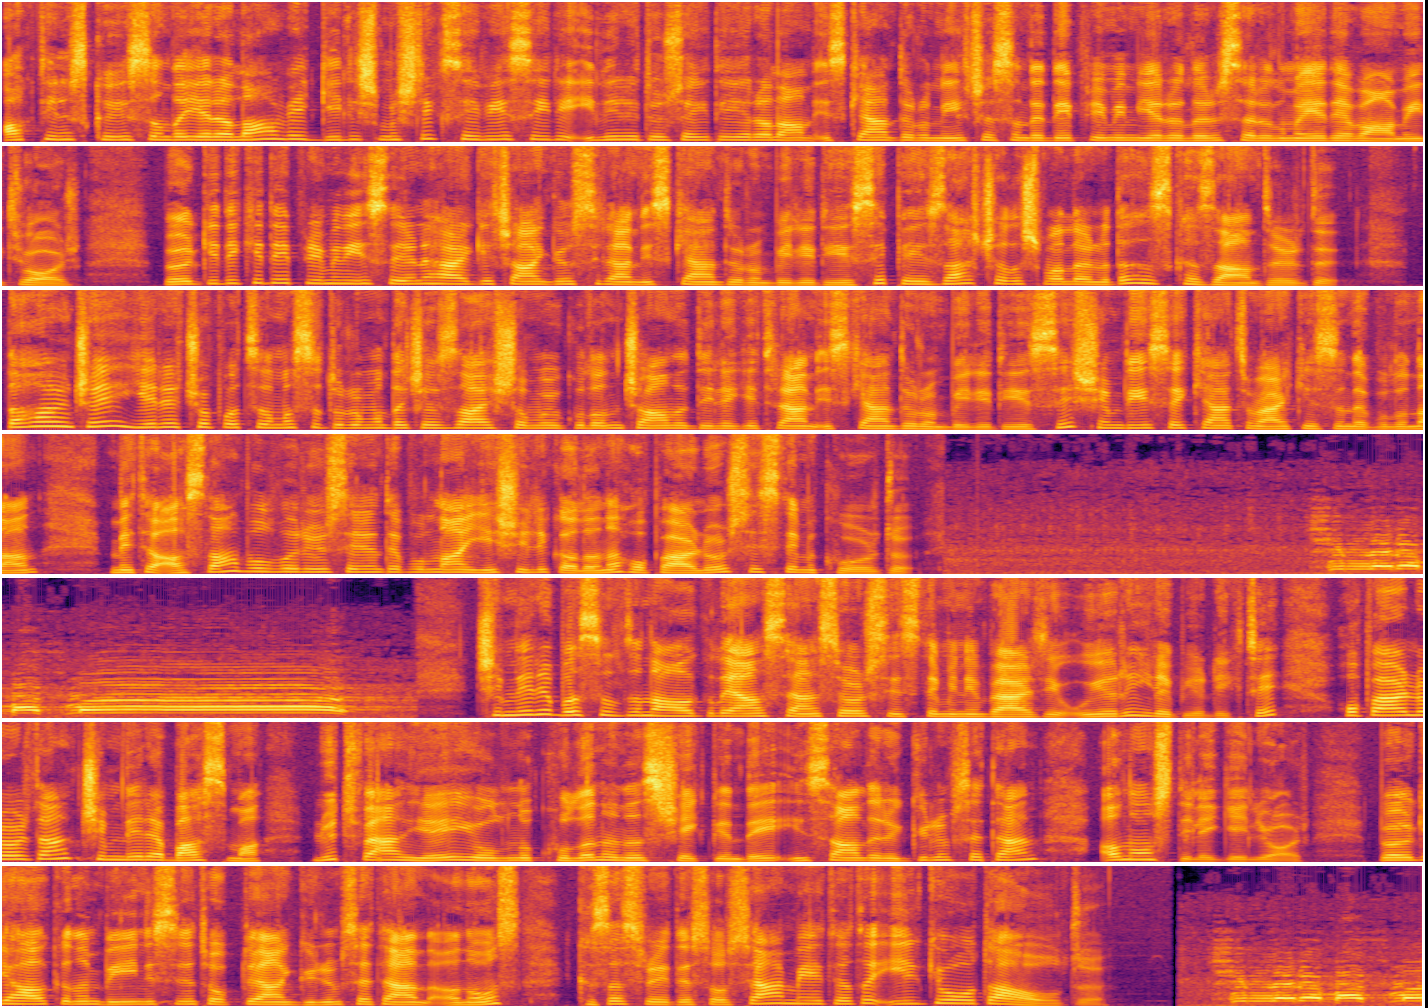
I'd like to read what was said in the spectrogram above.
Akdeniz kıyısında yer alan ve gelişmişlik seviyesiyle ileri düzeyde yer alan İskenderun ilçesinde depremin yaraları sarılmaya devam ediyor. Bölgedeki depremin izlerini her geçen gün silen İskenderun Belediyesi peyzaj çalışmalarını da hız kazandırdı. Daha önce yere çöp atılması durumunda ceza işlemi uygulanacağını dile getiren İskenderun Belediyesi, şimdi ise kent merkezinde bulunan Mete Aslan Bulvarı üzerinde bulunan yeşillik alana hoparlör sistemi kurdu. Çimlere basma. Çimlere basıldığını algılayan sensör sisteminin verdiği uyarı ile birlikte hoparlörden çimlere basma, lütfen yaya yolunu kullanınız şeklinde insanları gülümseten anons dile geliyor. Bölge halkının beğenisini toplayan gülümseten anons kısa sürede sosyal medyada ilgi odağı oldu. Çimlere basma.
